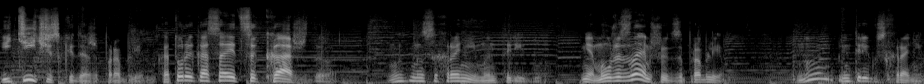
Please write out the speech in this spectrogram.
Этической даже проблемы, которая касается каждого — ну, мы сохраним интригу. Не, мы уже знаем, что это за проблема. Ну, интригу сохраним.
